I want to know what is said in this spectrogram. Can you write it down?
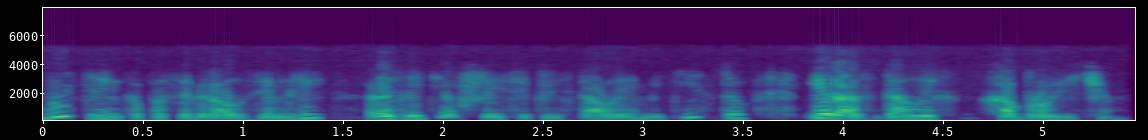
быстренько пособирал с земли разлетевшиеся кристаллы аметистов и раздал их Хабровичам.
